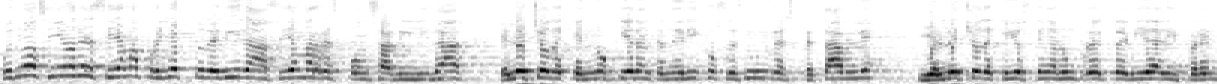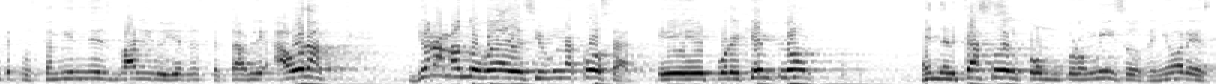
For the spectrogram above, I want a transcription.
pues no, señores, se llama proyecto de vida, se llama responsabilidad. El hecho de que no quieran tener hijos es muy respetable y el hecho de que ellos tengan un proyecto de vida diferente, pues también es válido y es respetable. Ahora, yo nada más lo voy a decir una cosa, eh, por ejemplo, en el caso del compromiso, señores,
